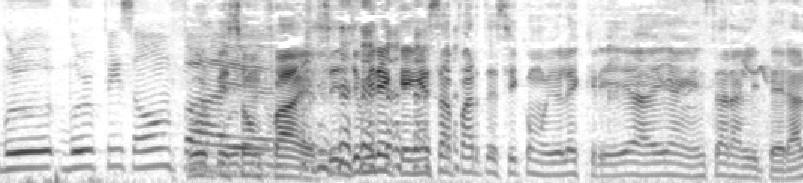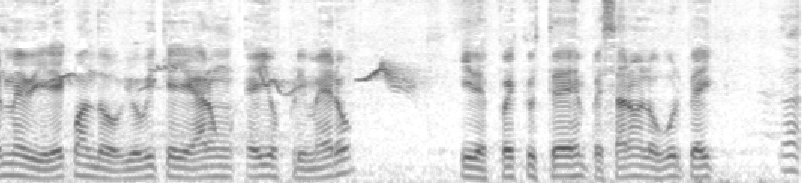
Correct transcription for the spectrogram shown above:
Bur- burpees on fire. Burpees on fire. Sí, yo mire que en esa parte, sí, como yo le escribí a ella en Instagram, literal me viré cuando yo vi que llegaron ellos primero y después que ustedes empezaron en los burpees, ahí, ah,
